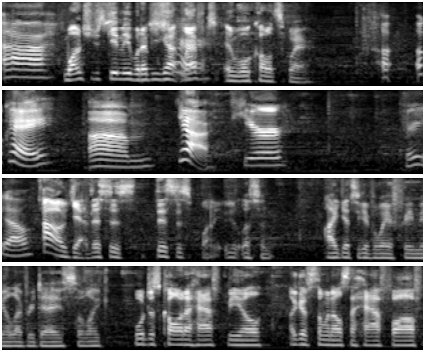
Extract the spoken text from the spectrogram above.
Uh. Why don't you just give me whatever you got left, and we'll call it square. uh, Okay. Um. Yeah. Here. Here you go. Oh yeah, this is this is plenty. Listen, I get to give away a free meal every day, so like we'll just call it a half meal. I'll give someone else a half off.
